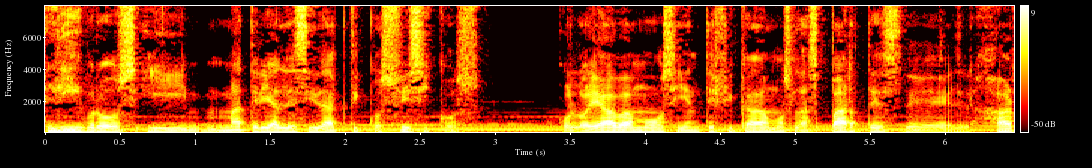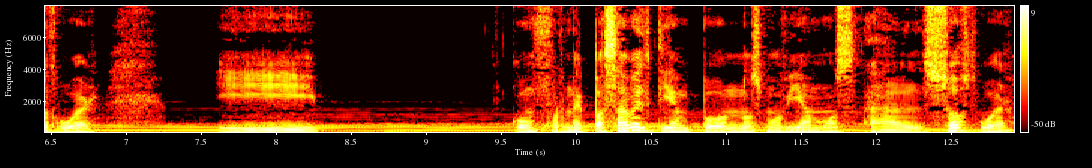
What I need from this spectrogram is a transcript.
libros y materiales didácticos físicos. Coloreábamos, identificábamos las partes del hardware y Conforme pasaba el tiempo nos movíamos al software,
